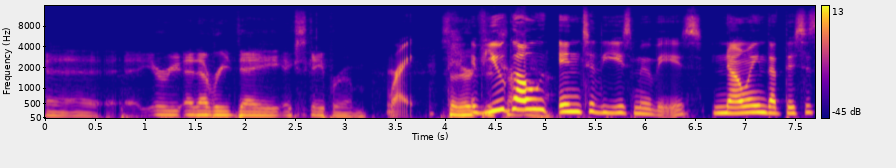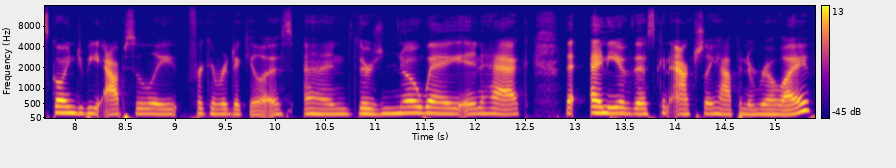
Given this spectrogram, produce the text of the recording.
uh, an everyday escape room. right. So If you trying- go yeah. into these movies knowing that this is going to be absolutely freaking ridiculous and there's no way in heck that any of this can actually happen in real life,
